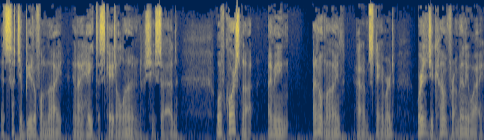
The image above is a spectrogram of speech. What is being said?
It's such a beautiful night, and I hate to skate alone, she said. Well, of course not. I mean, I don't mind, Adam stammered. Where did you come from, anyway?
